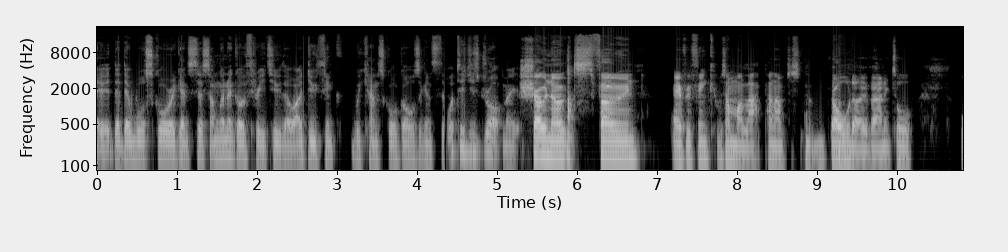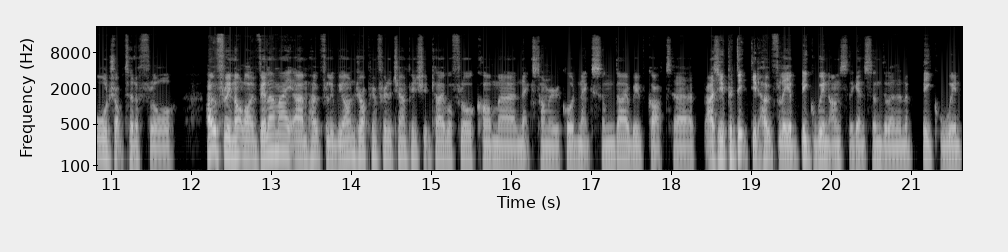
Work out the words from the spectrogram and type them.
eh, that they will score against us. I'm going to go 3 2, though. I do think we can score goals against them. What did you just drop, mate? Show notes, phone, everything was on my lap, and I've just rolled over and it's all all dropped to the floor hopefully not like Villa, mate. Um, hopefully we aren't dropping through the Championship table floor. Come uh, next time we record next Sunday, we've got uh, as you predicted, hopefully a big win on against Sunderland and a big win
